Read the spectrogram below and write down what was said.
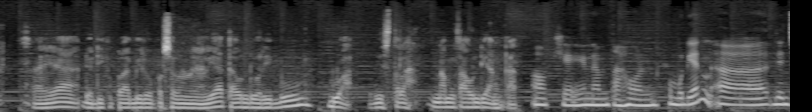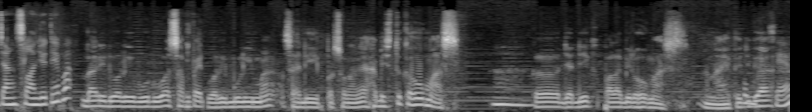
saya jadi kepala biro personalia tahun 2002 jadi setelah enam tahun diangkat Oke, enam tahun. Kemudian eh, jenjang selanjutnya Pak? dari 2002 sampai 2005 saya di personalnya habis itu ke humas Ah, ke jadi kepala biro humas nah itu juga humas ya.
